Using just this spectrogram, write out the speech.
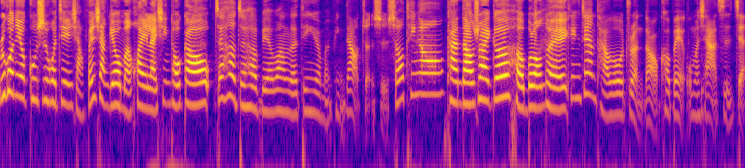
如果你有故事或建议想分享给我们，欢迎来信投稿。最后，最后别忘了订阅我们频道，准时收听哦。看到帅哥合不拢腿，听见塔罗准到扣背，我们下次见，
